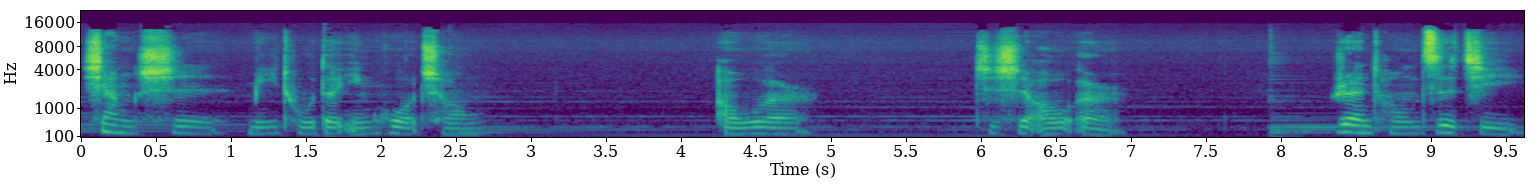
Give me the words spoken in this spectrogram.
像是迷途的萤火虫，偶尔，只是偶尔。认同自己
